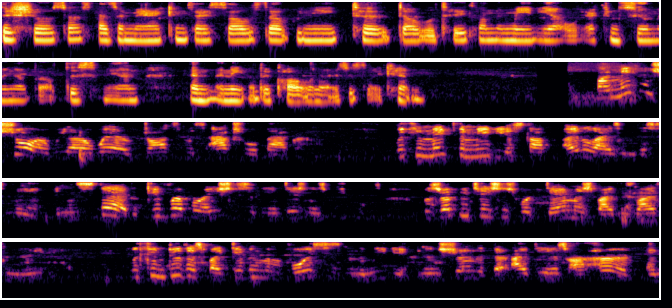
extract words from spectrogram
This shows us, as Americans ourselves, that we need to double take on the media we are consuming about this man and many other colonizers like him. By making sure we are aware of John Smith's actual background, we can make the media stop idolizing this man and instead give reparations to the indigenous peoples whose reputations were damaged by these lies in the media. We can do this by giving them voices in the media and ensuring that their ideas are heard and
